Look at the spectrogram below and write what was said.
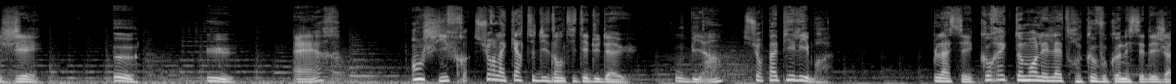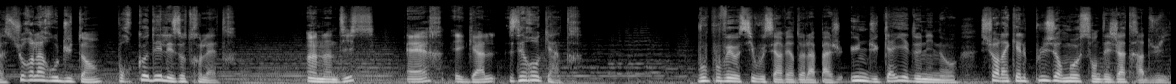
G E U R en chiffres sur la carte d'identité du DAU ou bien sur papier libre. Placez correctement les lettres que vous connaissez déjà sur la roue du temps pour coder les autres lettres. Un indice R égale 04. Vous pouvez aussi vous servir de la page 1 du cahier de Nino, sur laquelle plusieurs mots sont déjà traduits.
